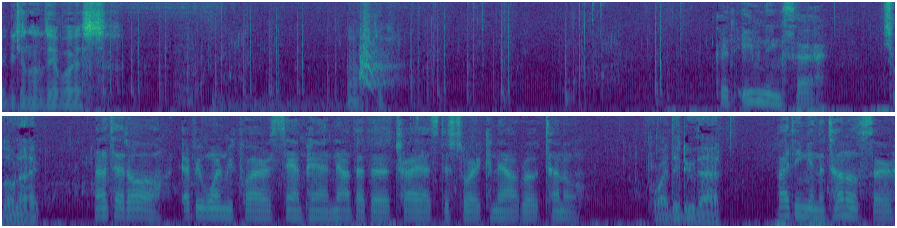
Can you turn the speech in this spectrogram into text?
Gdzie na diabło jest? A. Good evening, sir. Slow night. Not at all. Everyone requires sampan now that the Triads destroyed Canal Road Tunnel. Why'd they do that? Fighting in the tunnels, sir.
